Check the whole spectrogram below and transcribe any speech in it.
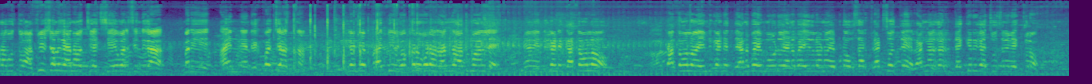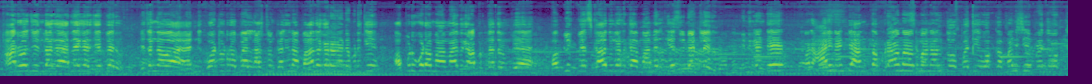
ప్రభుత్వం అఫీషియల్గా అనౌన్స్ చేసి చేయవలసిందిగా మరి ఆయన నేను రిక్వెస్ట్ చేస్తున్నాను ఎందుకంటే ప్రతి ఒక్కరు కూడా రంగ అభిమానులే. మేము ఎందుకంటే గతంలో గతంలో ఎందుకంటే ఎనభై మూడు ఎనభై ఐదులోనో ఎప్పుడో ఒకసారి ఫ్లడ్స్ వస్తే రంగా గారిని దగ్గరగా చూసిన వ్యక్తులు. ఆ రోజు ఇందాక అన్నయ్య గారు చెప్పారు నిజంగా అన్ని కోట్ల రూపాయల నష్టం కలిగిన బాధాకరమైనప్పటికీ అప్పుడు కూడా మా మీద పెద్ద పబ్లిక్ ప్లేస్ కాదు కనుక మా మీద కేసులు పెట్టలేదు. ఎందుకంటే మరి ఆయన అంటే అంత ప్రేమాభిమానాలతో ప్రతి ఒక్క మనిషి ప్రతి ఒక్క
